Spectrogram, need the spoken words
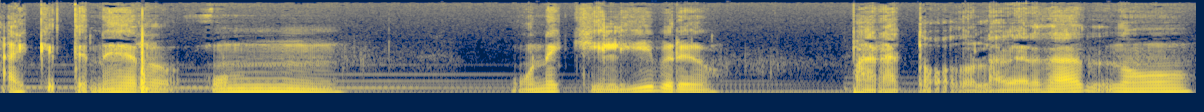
Hay que tener un, un equilibrio para todo. La verdad no,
